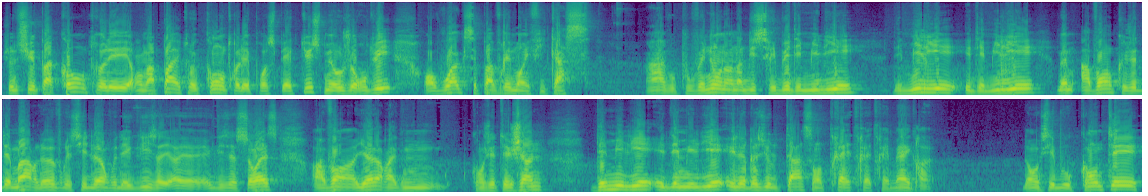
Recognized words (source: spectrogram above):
Je ne suis pas contre les, on n'a pas à être contre les prospectus, mais aujourd'hui, on voit que c'est pas vraiment efficace. Hein, vous pouvez, nous, on en a distribué des milliers des milliers et des milliers, même avant que je démarre l'œuvre ici l'œuvre d'église euh, Église SOS, avant ailleurs, quand j'étais jeune, des milliers et des milliers, et les résultats sont très très très maigres. Donc si vous comptez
